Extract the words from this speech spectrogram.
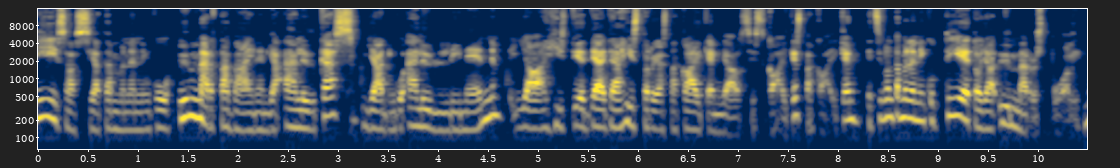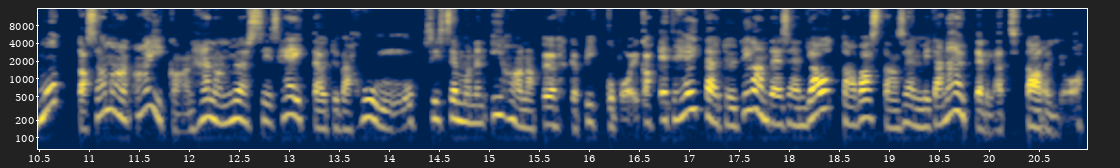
viisas ja tämmöinen niin kuin ymmärtäväinen ja älykäs ja niin kuin älyllinen ja tietää historiasta kaiken ja siis kaikesta kaiken. Et sillä on tämmöinen niin kuin tieto- ja ymmärryspuoli. Mutta samaan aikaan hän on myös siis heittäytyvä hullu, siis semmoinen ihana pöhkö pikku poika, että heittäytyy tilanteeseen ja ottaa vastaan sen, mitä näyttelijät tarjoaa.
